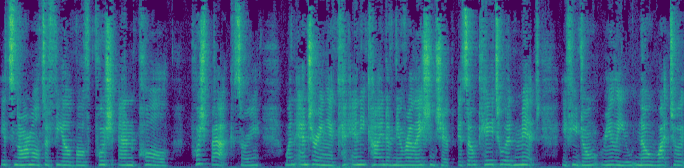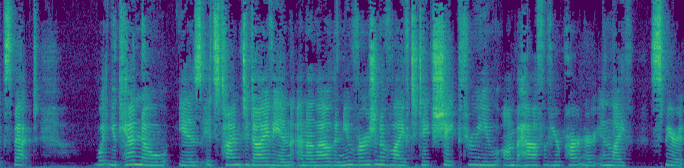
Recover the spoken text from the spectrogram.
It's normal to feel both push and pull, push back, sorry, when entering a, any kind of new relationship. It's okay to admit if you don't really know what to expect. What you can know is it's time to dive in and allow the new version of life to take shape through you on behalf of your partner in life, spirit.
